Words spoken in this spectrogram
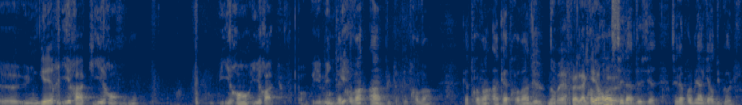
euh, une guerre Irak-Iran. Iran-Irak. Il y avait une 81 plutôt 80. 81, 82. Non, mais enfin, la guerre. C'est la deuxième, c'est la première guerre du Golfe.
